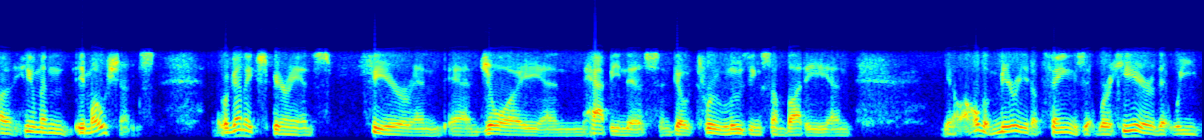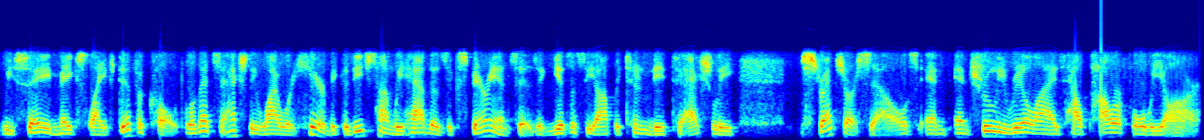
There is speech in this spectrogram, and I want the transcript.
uh, human emotions. We're going to experience fear and and joy and happiness and go through losing somebody and you know all the myriad of things that we're here that we we say makes life difficult. Well that's actually why we're here because each time we have those experiences it gives us the opportunity to actually stretch ourselves and and truly realize how powerful we are.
